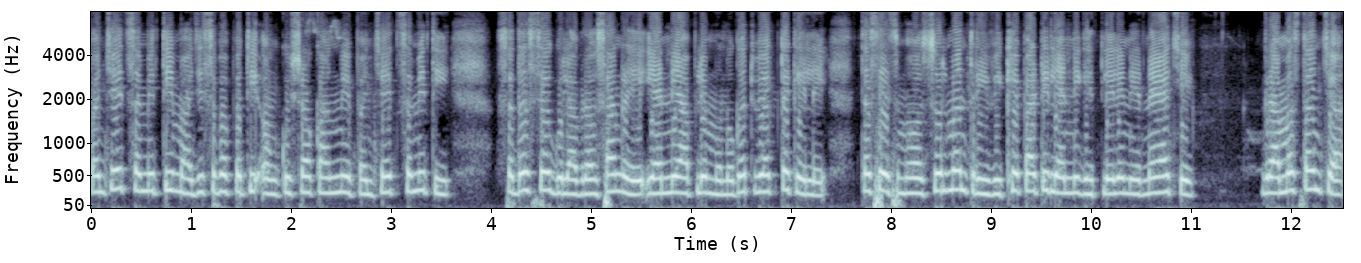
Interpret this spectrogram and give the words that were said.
पंचायत समिती माजी सभापती अंकुशराव कांगणे पंचायत समिती सदस्य गुलाबराव सांगळे यांनी आपले मनोगत व्यक्त केले. तसेच महसूल मंत्री विखे पाटील यांनी घेतलेले निर्णयाचे ग्रामस्थांच्या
